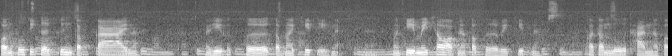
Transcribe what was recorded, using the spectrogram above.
ความทุกข์ที่เกิดขึ้นกับกายนะ บางทีก็เผลอกลับมาคิดอีกเนะนะบางทีไม่ชอบนะก็เผลอไปคิดนะก็ต้องรู้ทันแล้วก็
